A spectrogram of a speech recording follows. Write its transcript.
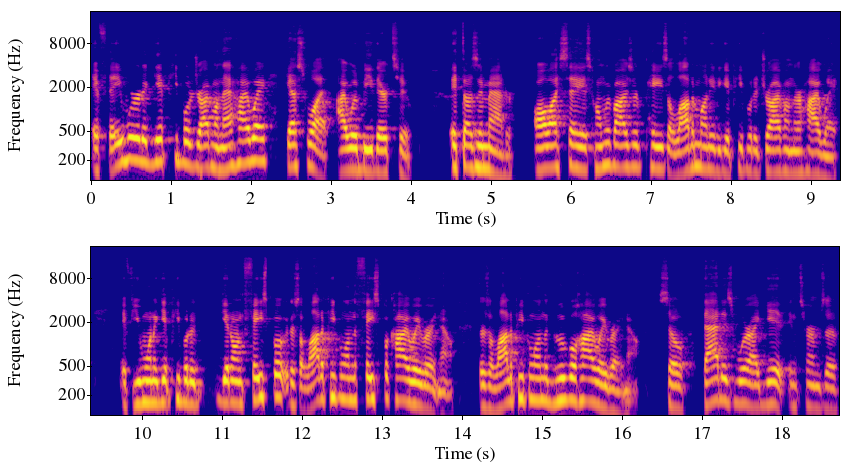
If they were to get people to drive on that highway, guess what? I would be there too. It doesn't matter. All I say is Home Advisor pays a lot of money to get people to drive on their highway. If you want to get people to get on Facebook, there's a lot of people on the Facebook highway right now. There's a lot of people on the Google highway right now. So that is where I get in terms of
